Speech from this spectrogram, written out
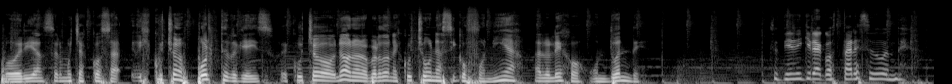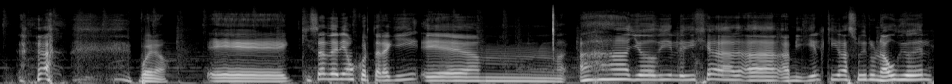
Podrían ser muchas cosas. Escucho unos poltergeists, escucho, no, no, no, perdón, escucho una psicofonía a lo lejos, un duende. Se tiene que ir a acostar ese duende. Bueno, eh, quizás deberíamos cortar aquí. Eh, mm, ah, yo di- le dije a, a- a Miguel que iba a subir un audio de él.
